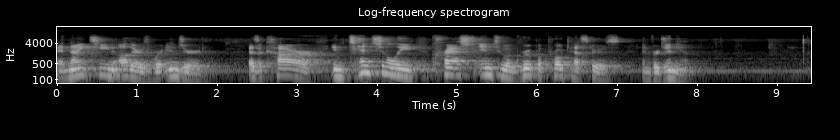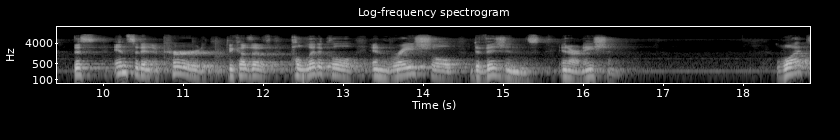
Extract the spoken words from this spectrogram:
and 19 others were injured as a car intentionally crashed into a group of protesters in Virginia. This incident occurred because of political and racial divisions in our nation. What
